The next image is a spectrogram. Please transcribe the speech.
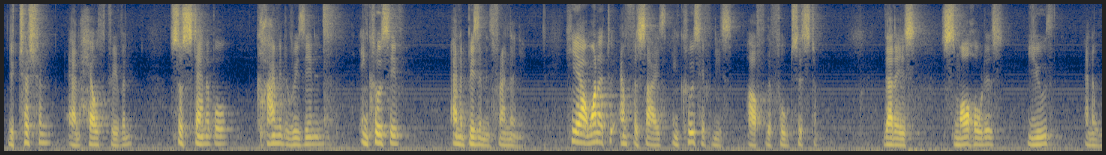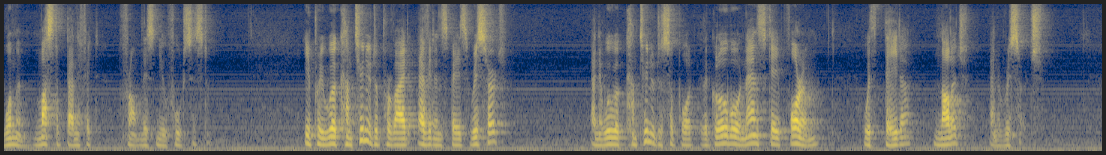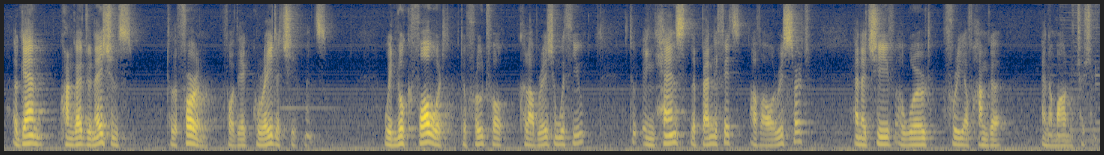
nutrition and health driven, sustainable, climate resilient, inclusive, and business friendly. Here I wanted to emphasize inclusiveness of the food system. That is, smallholders, youth, and women must benefit from this new food system. IFPRI will continue to provide evidence-based research, and we will continue to support the Global Landscape Forum with data, knowledge, and research. Again, congratulations to the forum for their great achievements. We look forward to fruitful collaboration with you to enhance the benefits of our research and achieve a world free of hunger and malnutrition.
